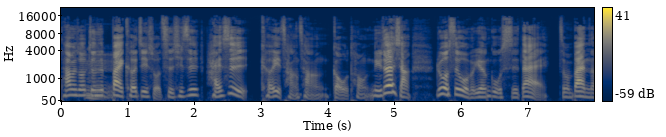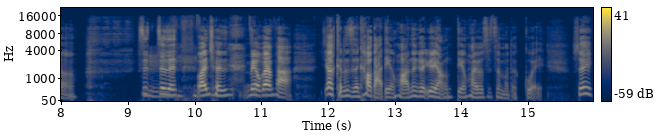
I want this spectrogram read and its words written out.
他们说就是拜科技所赐，嗯、其实还是。可以常常沟通，你就在想，如果是我们远古时代怎么办呢？是真的完全 没有办法，要可能只能靠打电话，那个岳阳电话又是这么的贵，所以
